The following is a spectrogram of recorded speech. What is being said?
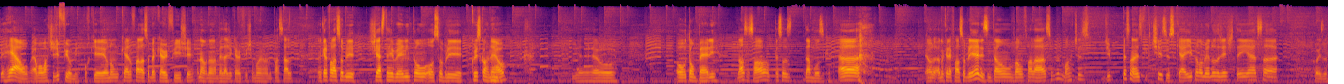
real, é uma morte de filme. Porque eu não quero falar sobre a Carrie Fisher. Não, não, na verdade a Carrie Fisher morreu ano passado. Eu não quero falar sobre Chester Bennington ou sobre Chris Cornell. É, ou, ou Tom Petty. Nossa, só pessoas da música. Ah, eu, eu não queria falar sobre eles, então vamos falar sobre mortes de personagens fictícios, que aí pelo menos a gente tem essa coisa.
